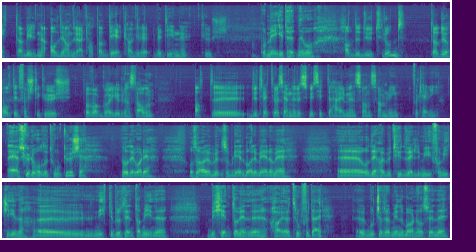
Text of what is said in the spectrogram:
ett av bildene. Alle de andre er tatt av deltakere ved dine kurs. På meget høyt nivå. Hadde du trodd, da du holdt ditt første kurs på Vågå i Gudbrandsdalen, at uh, du 30 år senere skulle sitte her med en sånn samling fortellinger? Jeg skulle holde to kurs, jeg. Og det var det. Og så ble det bare mer og mer. Uh, og det har betydd veldig mye for mitt liv. Da. Uh, 90% av mine bekjente og venner har jeg truffet der. Bortsett fra mine barndomsvenner.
